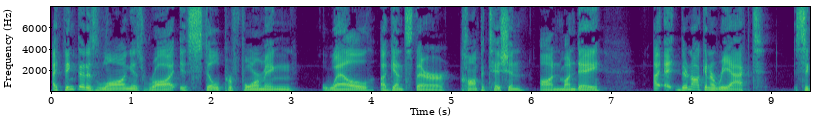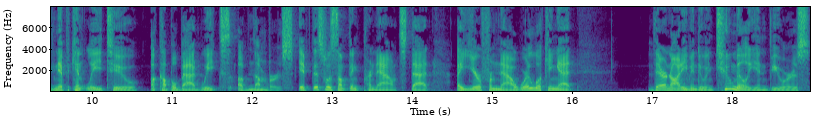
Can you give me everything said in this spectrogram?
I think that as long as Raw is still performing well against their competition on Monday, I, I, they're not going to react significantly to a couple bad weeks of numbers. If this was something pronounced that a year from now we're looking at they're not even doing 2 million viewers,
